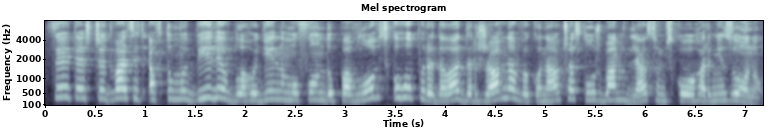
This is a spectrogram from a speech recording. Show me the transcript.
Це й те, ще 20 автомобілів благодійному фонду Павловського передала Державна виконавча служба для сумського гарнізону.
